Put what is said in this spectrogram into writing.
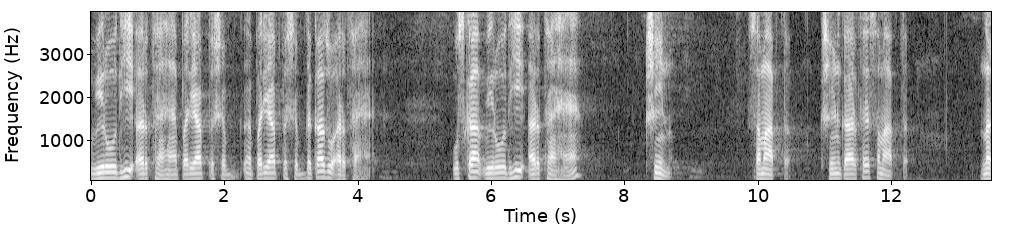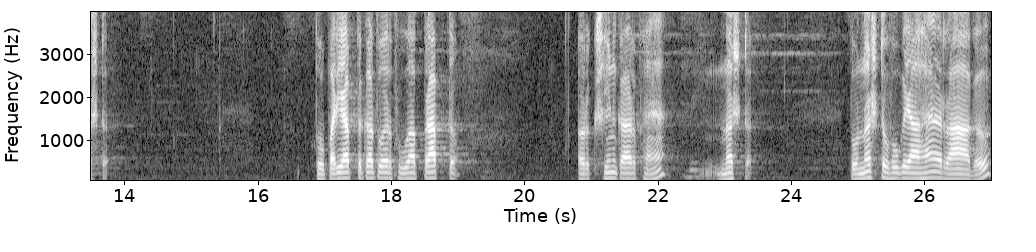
विरोधी अर्थ है, पर्याप्त शब्द पर्याप्त शब्द का जो अर्थ है, उसका विरोधी अर्थ है क्षीण, समाप्त। क्षीण का अर्थ है समाप्त, नष्ट। तो पर्याप्त का तो अर्थ हुआ प्राप्त। और क्षीण का अर्थ है नष्ट। तो नष्ट हो गया है राग,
